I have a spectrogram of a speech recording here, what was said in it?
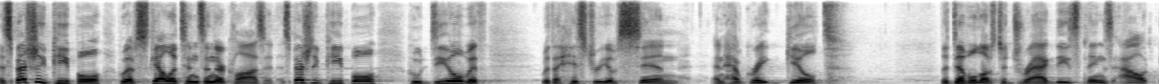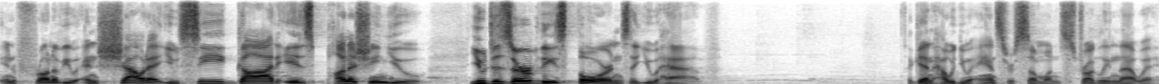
especially people who have skeletons in their closet, especially people who deal with, with a history of sin and have great guilt. The devil loves to drag these things out in front of you and shout at you See, God is punishing you. You deserve these thorns that you have. Again, how would you answer someone struggling that way?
